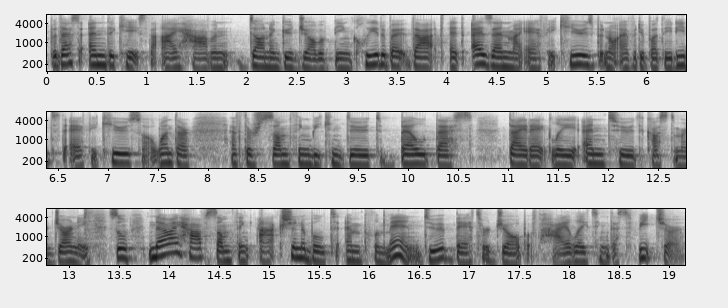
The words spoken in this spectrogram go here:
but this indicates that I haven't done a good job of being clear about that. It is in my FAQs, but not everybody reads the FAQs, so I wonder if there's something we can do to build this directly into the customer journey. So now I have something actionable to implement, do a better job of highlighting this feature.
